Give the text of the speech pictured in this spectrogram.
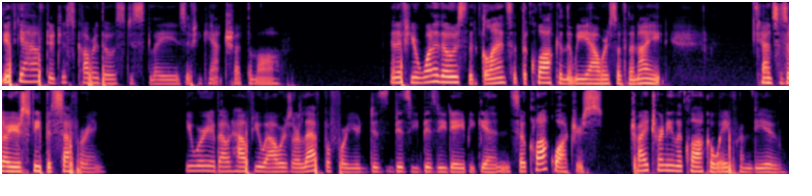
If you have to, just cover those displays if you can't shut them off. And if you're one of those that glance at the clock in the wee hours of the night, chances are your sleep is suffering. You worry about how few hours are left before your busy, busy day begins. So clock watchers, try turning the clock away from view.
